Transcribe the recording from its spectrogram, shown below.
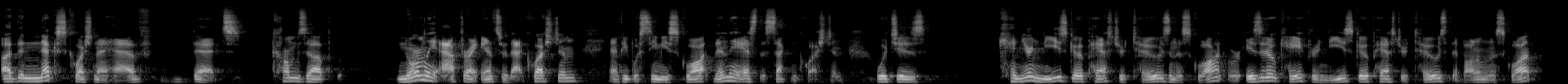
Uh, the next question I have that comes up normally after I answer that question and people see me squat, then they ask the second question, which is can your knees go past your toes in the squat? Or is it okay if your knees go past your toes at the bottom of the squat?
